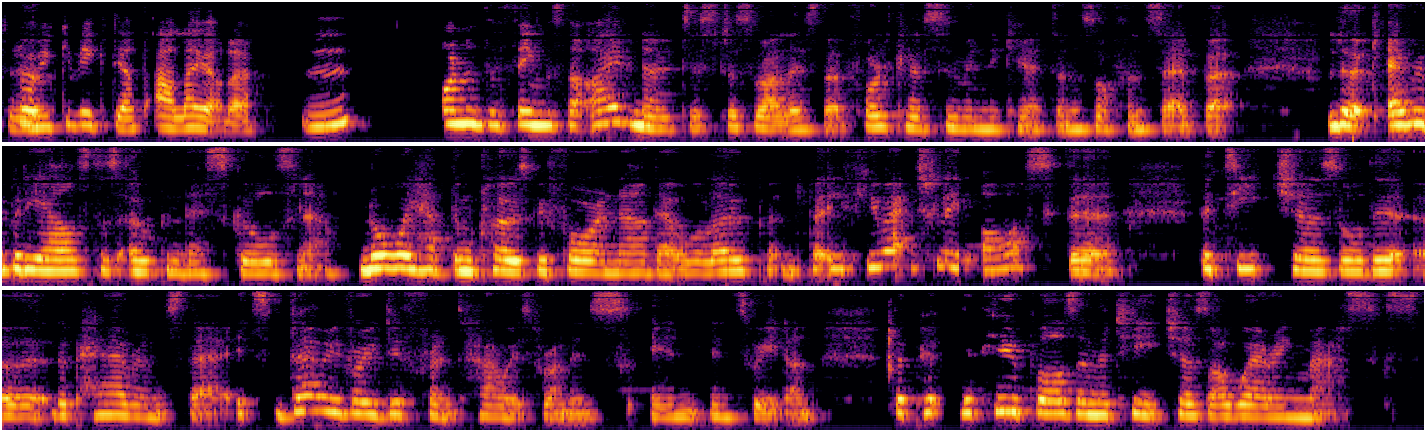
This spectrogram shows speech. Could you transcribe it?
Så det är mycket viktigt att alla gör det. Mm. One of the things that I've noticed as well is that Folkhälsomyndigheten has often said, but look, everybody else has opened their schools now. Norway had them closed before and now they're all opened. But if you actually ask the, the teachers or the, uh, the parents there, it's very, very different how it's run in, in, in Sweden. The, the pupils and the teachers are wearing masks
